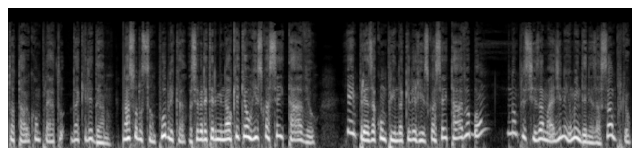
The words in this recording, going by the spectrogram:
total e completo daquele dano. Na solução pública, você vai determinar o que é um risco aceitável. E a empresa cumprindo aquele risco aceitável, bom, não precisa mais de nenhuma indenização, porque o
